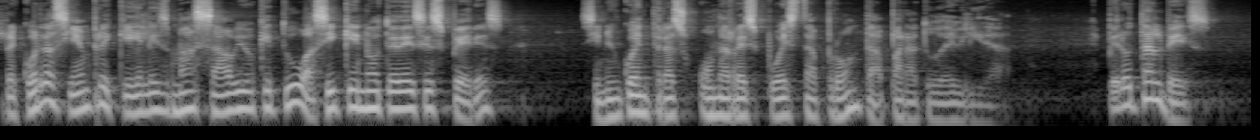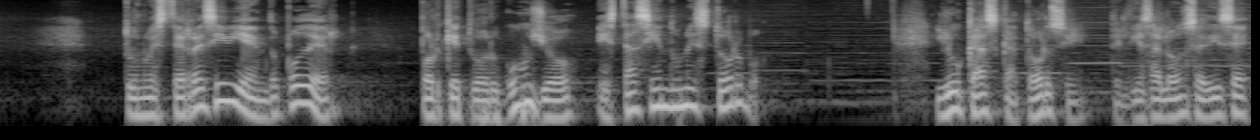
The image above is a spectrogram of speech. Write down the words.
Recuerda siempre que Él es más sabio que tú, así que no te desesperes si no encuentras una respuesta pronta para tu debilidad. Pero tal vez tú no estés recibiendo poder porque tu orgullo está siendo un estorbo. Lucas 14, del 10 al 11 dice,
